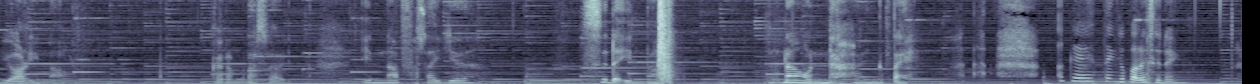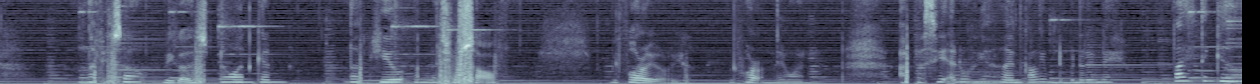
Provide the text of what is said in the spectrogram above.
You are enough karena merasa enough saja sudah enough naon teh Okay, thank you for listening. Love yourself because no one can love you unless yourself before you before anyone. Apa sih? Aduh ya, lain kali dibenerin deh. Bye, thank you.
